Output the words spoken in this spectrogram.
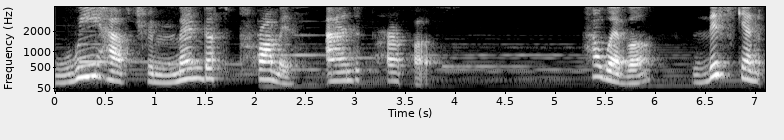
we have tremendous promise and purpose. However, this can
